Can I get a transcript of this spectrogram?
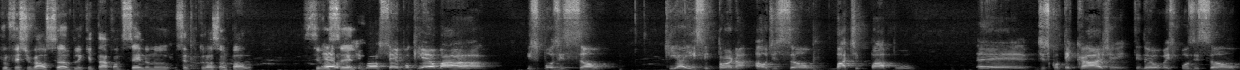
para o Festival Sample que está acontecendo no Centro Cultural São Paulo. Se você... É, o Festival Sample que é uma exposição que aí se torna audição, bate-papo, é, discotecagem, entendeu? Uma exposição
